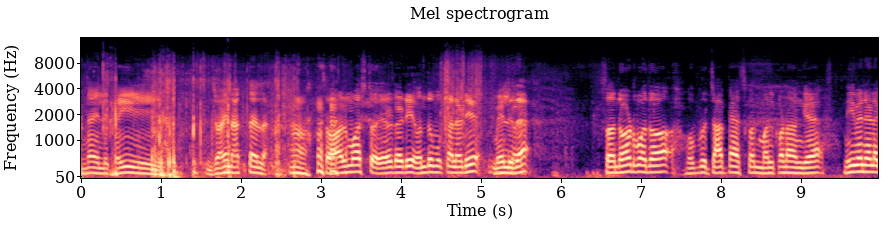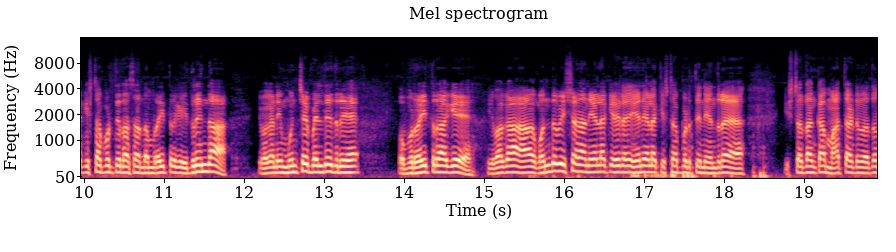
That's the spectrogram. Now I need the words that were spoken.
ಇನ್ನ ಇಲ್ಲಿ ಕೈ ಜಾಯಿನ್ ಆಗ್ತಾ ಇಲ್ಲ. ಸೊ ಆಲ್ಮೋಸ್ಟ್ ಎರಡು ಅಡಿ ಒಂದು ಮುಕ್ಕಾಲು ಅಡಿ ಮೇಲಿದೆ. ಸೊ ನೋಡ್ಬೋದು, ಒಬ್ರು ಚಾಪೆ ಹಾಸ್ಕೊಂಡು ಮಲ್ಕೊಳೋ ಹಂಗೆ. ನೀವೇನು ಹೇಳಕ್ಕೆ ಇಷ್ಟಪಡ್ತೀರಾ ಸರ್ ನಮ್ಮ ರೈತರಿಗೆ? ಇದರಿಂದ ಇವಾಗ ನೀವು ಮುಂಚೆ ಬೆಳೆದಿದ್ರಿ, ಒಬ್ಬ ರೈತರಾಗಿ. ಇವಾಗ ಒಂದು ವಿಷಯ ನಾನು ಹೇಳೋಕ್ಕೆ ಹೇಳಿ, ಏನು ಹೇಳಕ್ಕೆ ಇಷ್ಟಪಡ್ತೀನಿ ಅಂದರೆ ಇಷ್ಟ ತನಕ ಮಾತಾಡಿರೋದು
